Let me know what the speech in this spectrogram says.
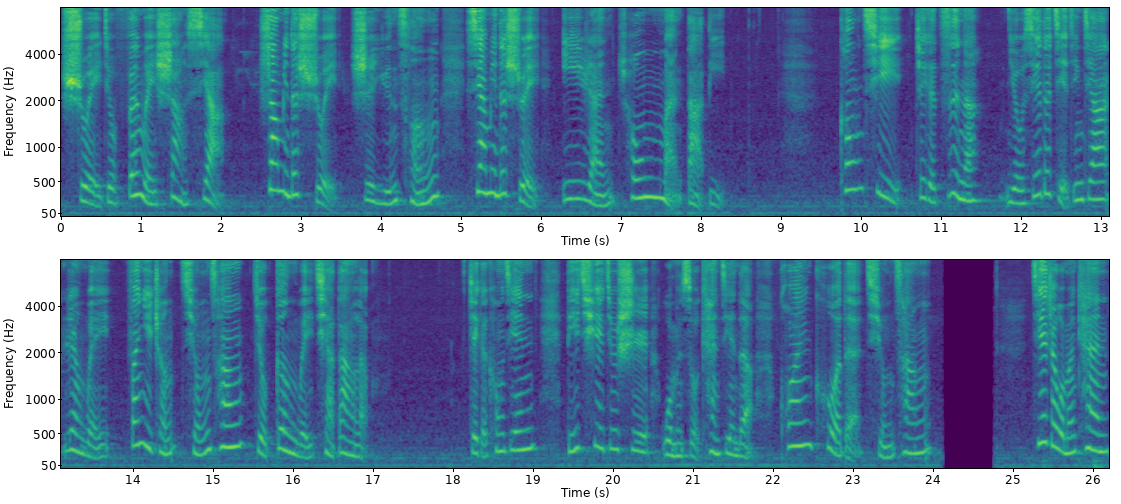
水就分为上下。上面的水是云层，下面的水依然充满大地。空气这个字呢，有些的解经家认为翻译成穹苍就更为恰当了。这个空间的确就是我们所看见的宽阔的穹苍。接着我们看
